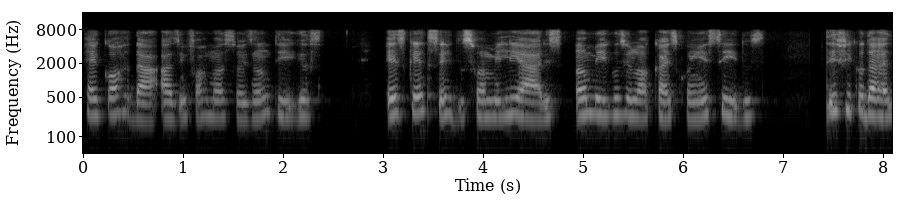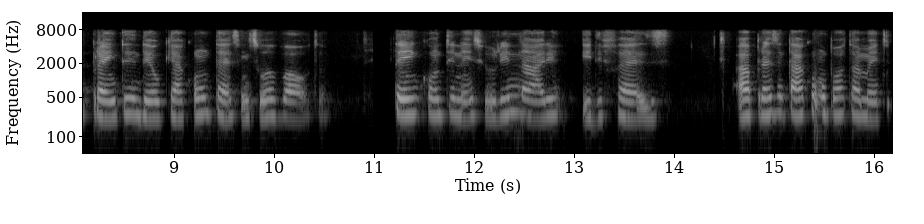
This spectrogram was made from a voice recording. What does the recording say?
recordar as informações antigas, esquecer dos familiares, amigos e locais conhecidos, dificuldade para entender o que acontece em sua volta, ter incontinência urinária e de fezes, apresentar comportamento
